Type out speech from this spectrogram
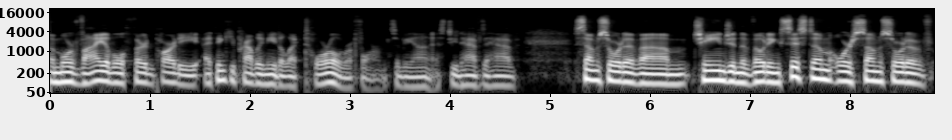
a more viable third party, I think you probably need electoral reform. To be honest, you'd have to have some sort of um, change in the voting system or some sort of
